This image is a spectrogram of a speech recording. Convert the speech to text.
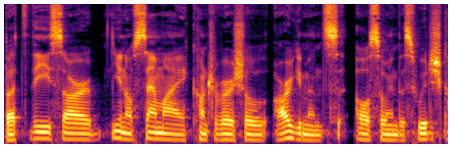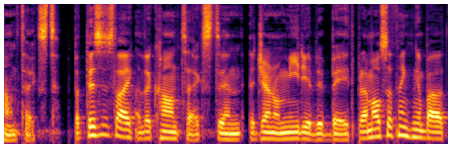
but these are, you know, semi controversial arguments also in the Swedish context. But this is like the context in the general media debate. But I'm also thinking about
